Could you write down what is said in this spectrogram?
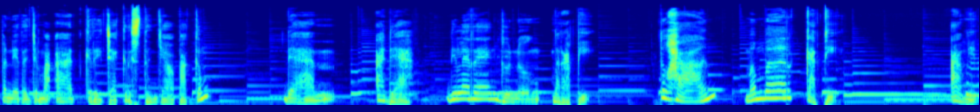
Pendeta Jemaat Gereja Kristen Jawa Pakem, dan ada di lereng Gunung Merapi. Tuhan memberkati. Amin.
